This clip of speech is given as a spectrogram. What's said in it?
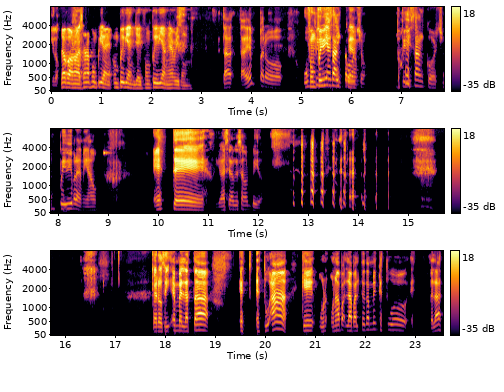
Y Loco, no, eso no fue un, PB, un PB&J, fue un PB everything. Está, está bien, pero... Un fue un PB sancocho. Un PB sancocho. Un PB premiado. Este... Iba a decir algo que se me olvidó. Pero sí, en verdad está. Estuvo, ah, que una, la parte también que estuvo, ¿verdad?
